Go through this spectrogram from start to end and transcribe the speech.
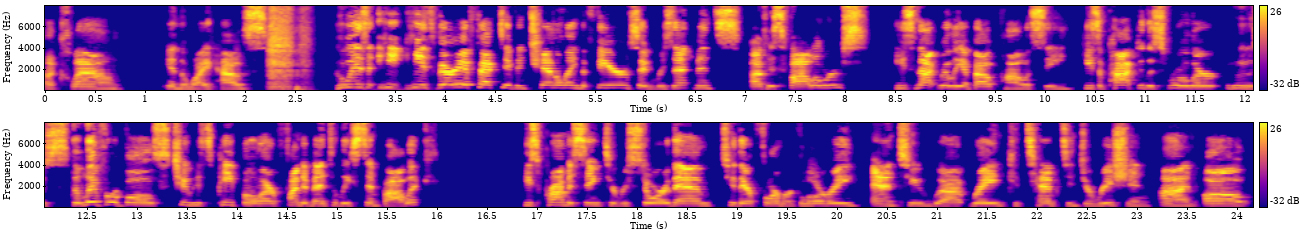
a clown in the White House who is he he is very effective in channeling the fears and resentments of his followers. He's not really about policy. He's a populist ruler whose deliverables to his people are fundamentally symbolic. He's promising to restore them to their former glory and to uh, rain contempt and derision on all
